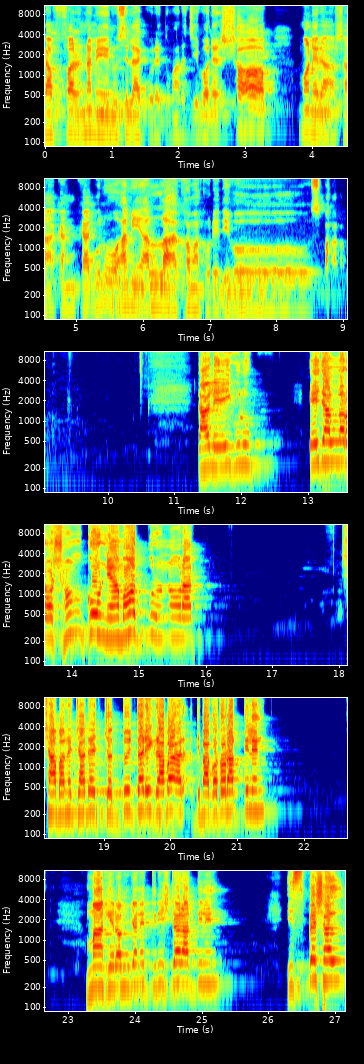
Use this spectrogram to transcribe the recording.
গাফফার নামে রুসিলা করে তোমার জীবনের সব মনের আশা, আকাঙ্ক্ষাগুলো আমি আল্লাহ ক্ষমা করে দিব। তাহলে এইগুলো, এই যে আল্লাহর অসংখ্য নিয়ামতপূর্ণ রাত সাবানে চাঁদের চোদ্দই তারিখ রাবার দিবাগত রাত দিলেন? মাঘে রমজানের তিরিশটা রাত দিলেন। স্পেশাল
